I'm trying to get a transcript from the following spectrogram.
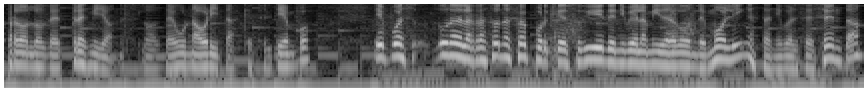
Perdón, los de 3 millones, los de una horita, que es el tiempo. Y pues una de las razones fue porque subí de nivel a mi dragón de Molin, está a nivel 60.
